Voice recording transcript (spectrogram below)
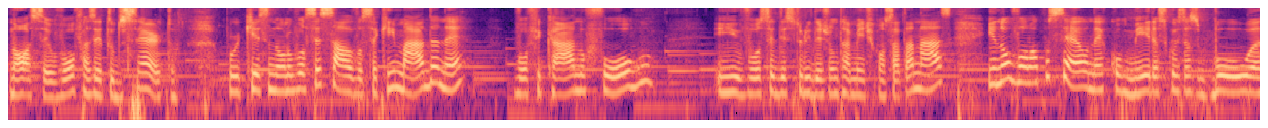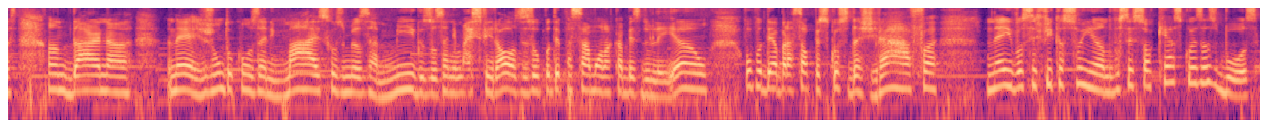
Nossa, eu vou fazer tudo certo, porque senão não vou ser salvo, vou ser queimada, né? Vou ficar no fogo e vou ser destruída juntamente com Satanás. E não vou lá para o céu, né? Comer as coisas boas, andar na, né, junto com os animais, com os meus amigos, os animais ferozes, vou poder passar a mão na cabeça do leão, vou poder abraçar o pescoço da girafa, né? E você fica sonhando, você só quer as coisas boas,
